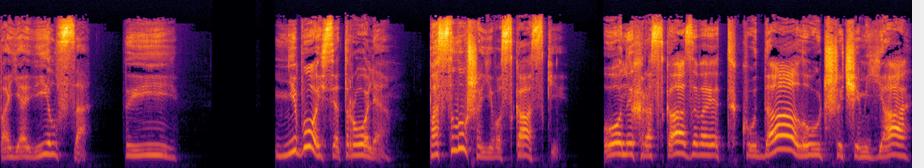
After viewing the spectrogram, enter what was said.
появился ты. Не бойся тролля, послушай его сказки. Он их рассказывает куда лучше, чем я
